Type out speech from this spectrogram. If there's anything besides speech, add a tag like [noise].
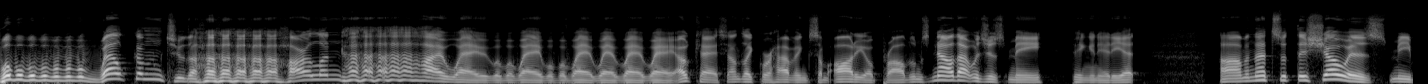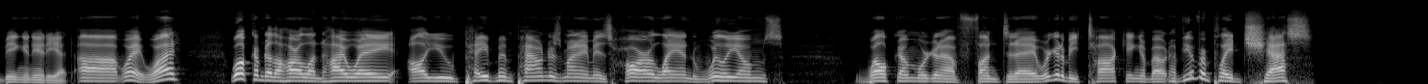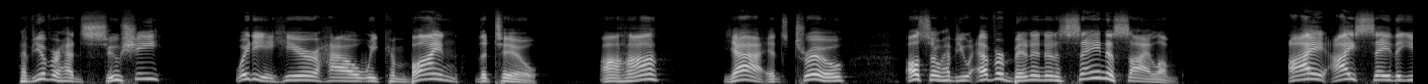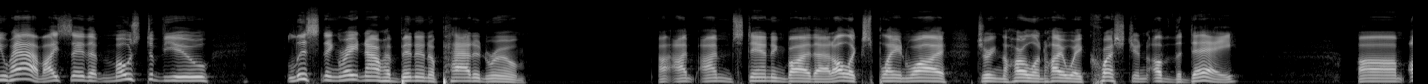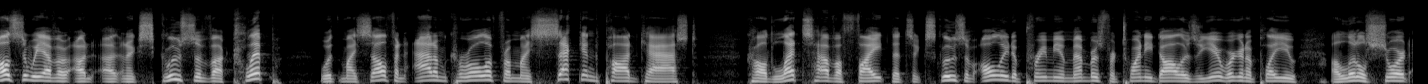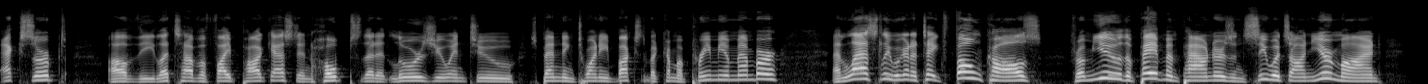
Whoa, whoa, whoa, welcome to the Harland Highway. Way, way, way, way, way, way. Okay, sounds like we're having some audio problems. No, that was just me being an idiot. Um, and that's what this show is, me being an idiot. Uh, wait, what? Welcome to the Harland Highway, all you pavement pounders. My name is Harland Williams. Welcome. We're going to have fun today. We're going to be talking about have you ever played chess? Have you ever had sushi? Wait till you hear how we combine the two. Uh huh. Yeah, it's true. Also, have you ever been in an insane asylum? I I say that you have. I say that most of you listening right now have been in a padded room. I, I'm I'm standing by that. I'll explain why during the Harland Highway question of the day. Um, also, we have a, a, an exclusive uh, clip with myself and Adam Carolla from my second podcast called Let's Have a Fight that's exclusive only to premium members for $20 a year. We're going to play you a little short excerpt of the Let's Have a Fight podcast in hopes that it lures you into spending 20 bucks to become a premium member. And lastly, we're going to take phone calls from you, the pavement pounders, and see what's on your mind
